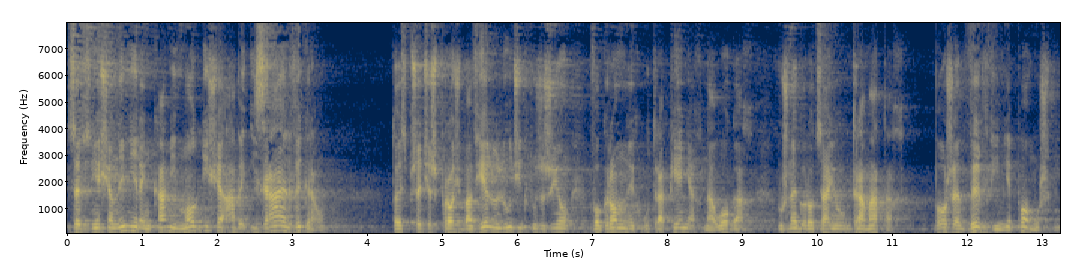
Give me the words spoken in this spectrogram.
ze wzniesionymi rękami modli się, aby Izrael wygrał. To jest przecież prośba wielu ludzi, którzy żyją w ogromnych utrapieniach, nałogach, różnego rodzaju dramatach. Boże, wyrwij mnie, pomóż mi.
